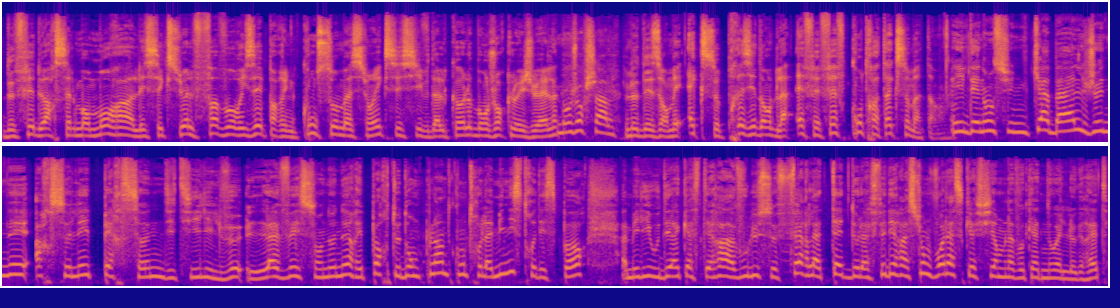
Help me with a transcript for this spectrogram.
de fait de harcèlement moral et sexuel favorisé par une consommation excessive d'alcool. Bonjour Chloé Juel. Bonjour Charles. Le désormais ex-président de la FFF contre-attaque ce matin. Il dénonce une cabale. Je n'ai harcelé personne, dit-il. Il veut laver son honneur et porte donc plainte contre la ministre des Sports. Amélie Oudéa-Castera a voulu se faire la tête de la fédération. Voilà ce qu'affirme l'avocat de Noël Legrette.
